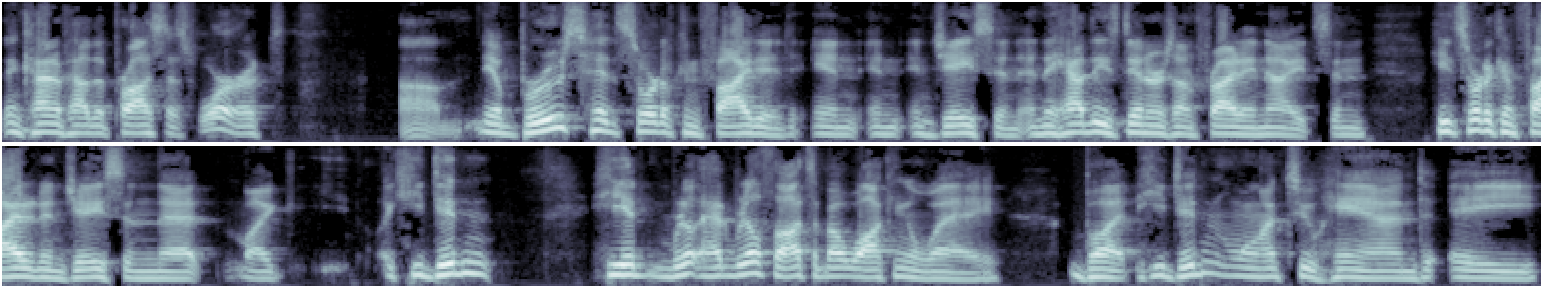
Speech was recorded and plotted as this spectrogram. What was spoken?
and kind of how the process worked um, you know bruce had sort of confided in in in jason and they had these dinners on friday nights and he'd sort of confided in jason that like like he didn't he had real had real thoughts about walking away but he didn't want to hand a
